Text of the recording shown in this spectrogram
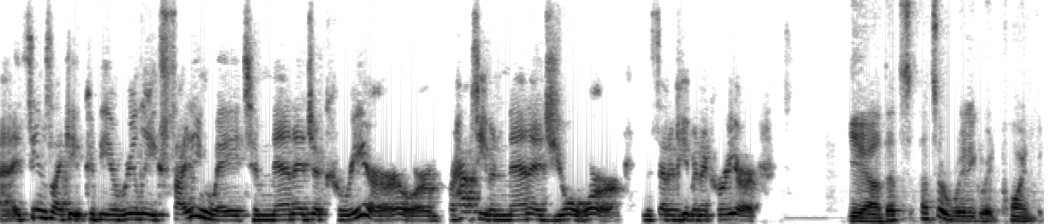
Uh, it seems like it could be a really exciting way to manage a career or perhaps even manage your work instead of even a career yeah that's that's a really great point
